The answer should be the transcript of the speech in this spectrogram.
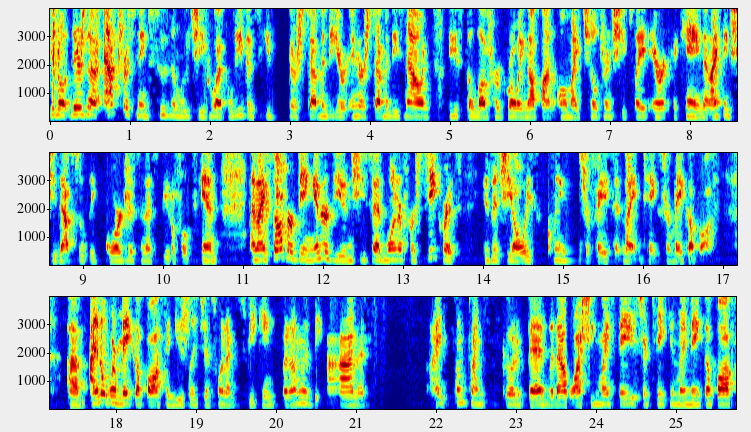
You know, there's an actress named Susan Lucci who I believe is either 70 or in her 70s now. And I used to love her growing up on All My Children. She played Erica Kane. And I think she's absolutely gorgeous and has beautiful skin. And I saw her being interviewed and she said one of her secrets is that she always cleans her face at night and takes her makeup off. Um, I don't wear makeup often, usually just when I'm speaking, but I'm going to be honest. I sometimes go to bed without washing my face or taking my makeup off.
